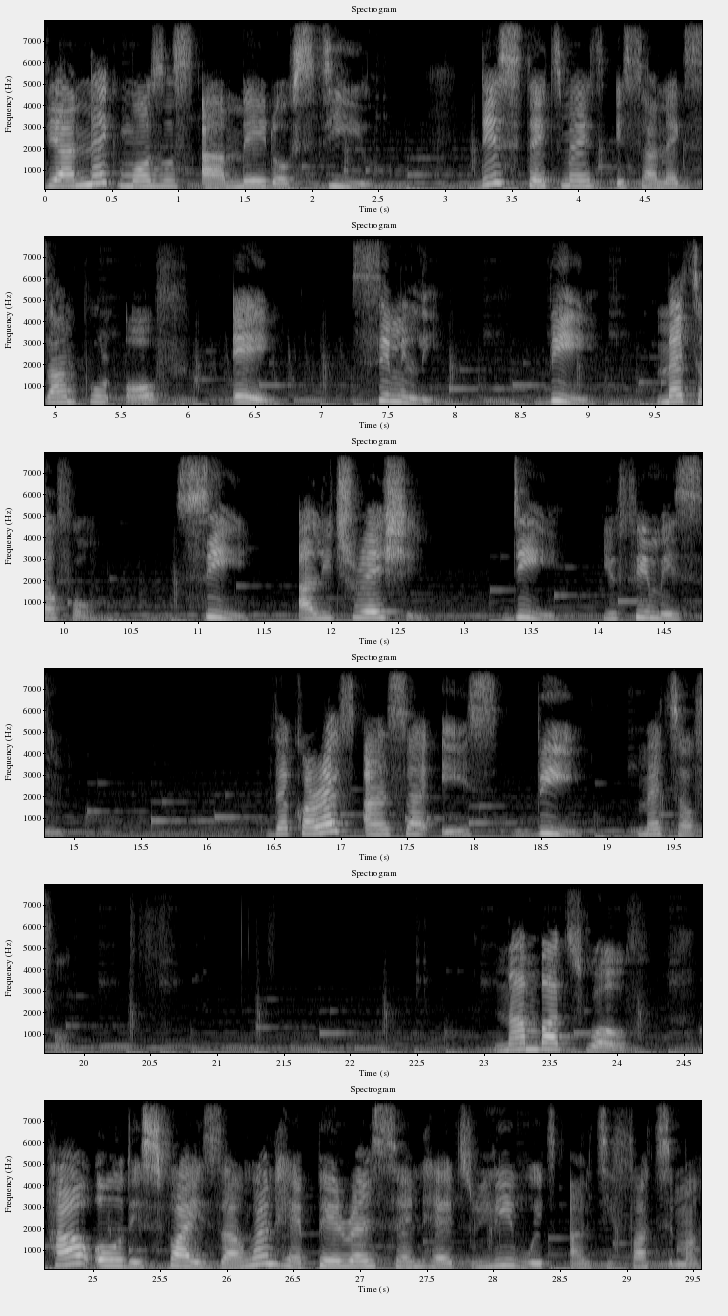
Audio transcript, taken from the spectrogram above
Their neck muscles are made of steel. This statement is an example of A. Simile B. Metaphor C. Alliteration D. Euphemism The correct answer is B. Metaphor. Number 12. How old is Faiza when her parents sent her to live with Auntie Fatima?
